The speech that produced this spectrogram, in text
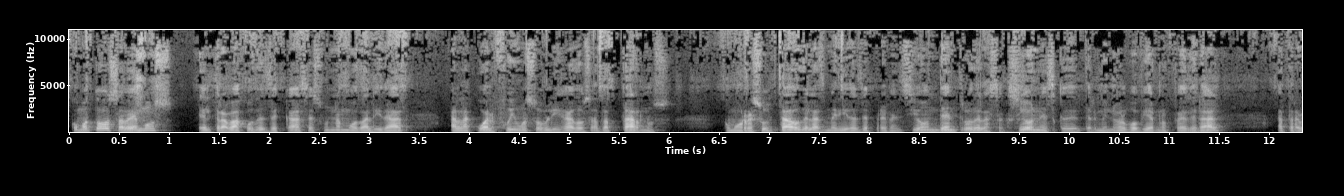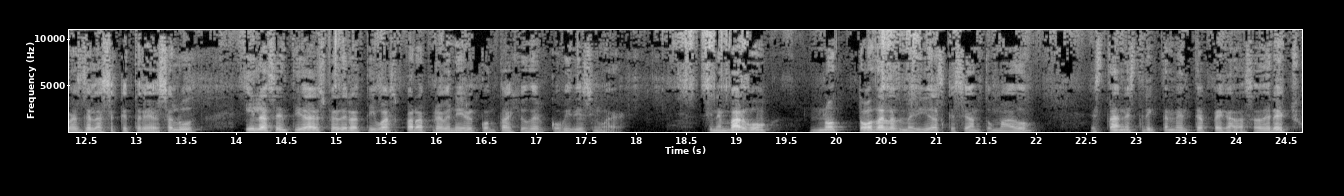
Como todos sabemos, el trabajo desde casa es una modalidad a la cual fuimos obligados a adaptarnos como resultado de las medidas de prevención dentro de las acciones que determinó el gobierno federal a través de la Secretaría de Salud y las entidades federativas para prevenir el contagio del COVID-19. Sin embargo, no todas las medidas que se han tomado están estrictamente apegadas a derecho.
